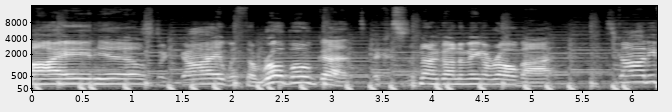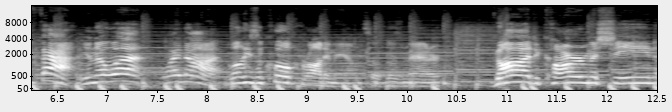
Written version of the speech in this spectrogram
Byte is the guy with the robo gut. It's not gonna make a robot. It's gonna be fat. You know what? Why not? Well, he's a cool karate man, so it doesn't matter. God, car machine,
